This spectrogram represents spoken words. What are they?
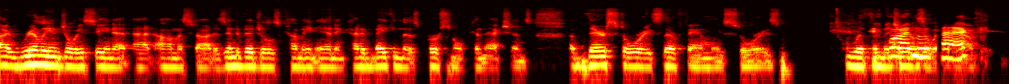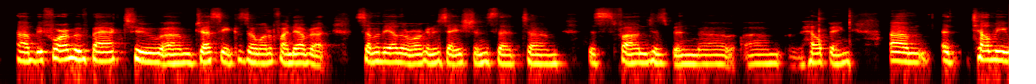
I I really really enjoy seeing it at Amistad is individuals coming in and kind of making those personal connections of their stories, their family stories with the before materials I move back, uh, before I move back to um, Jesse, because I want to find out about some of the other organizations that um, this fund has been uh, um, helping. Um, uh, tell me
